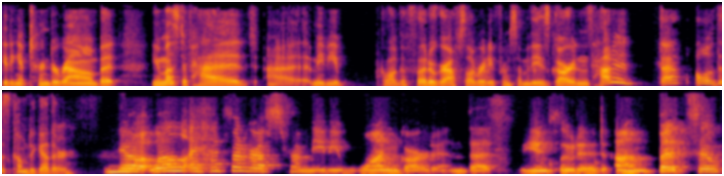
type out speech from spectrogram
getting it turned around, but you must have had uh, maybe a catalog of photographs already from some of these gardens. How did that all of this come together? No, well, I had photographs from maybe one garden that we included. Um, but so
